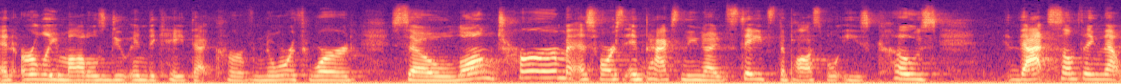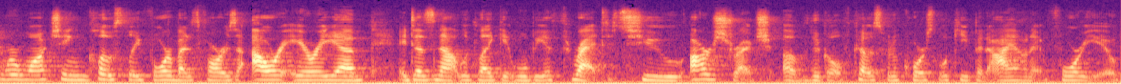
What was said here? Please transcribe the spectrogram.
and early models do indicate that curve northward. So long term, as far as impacts in the United States, the possible East Coast, that's something that we're watching closely for. But as far as our area, it does not look like it will be a threat to our stretch of the Gulf Coast. But of course, we'll keep an eye on it for you.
